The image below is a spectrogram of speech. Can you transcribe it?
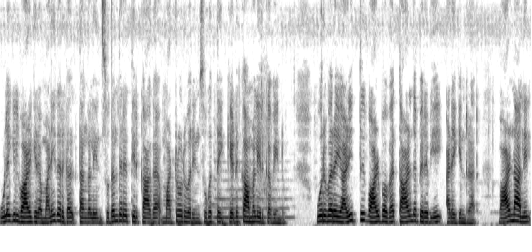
உலகில் வாழ்கிற மனிதர்கள் தங்களின் சுதந்திரத்திற்காக மற்றொருவரின் சுகத்தை கெடுக்காமல் இருக்க வேண்டும். ஒருவரை அழித்து வாழ்பவர் தாழ்ந்த பிறவியை அடைகின்றார். வாழ்நாளில்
